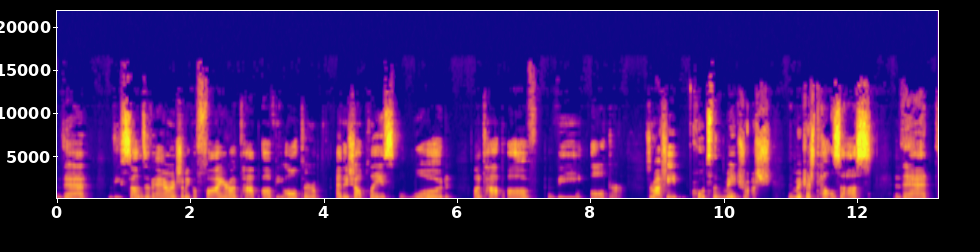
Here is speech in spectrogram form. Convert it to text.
that the sons of Aaron shall make a fire on top of the altar, and they shall place wood on top of the altar. So Rashi quotes the Midrash. The Midrash tells us that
